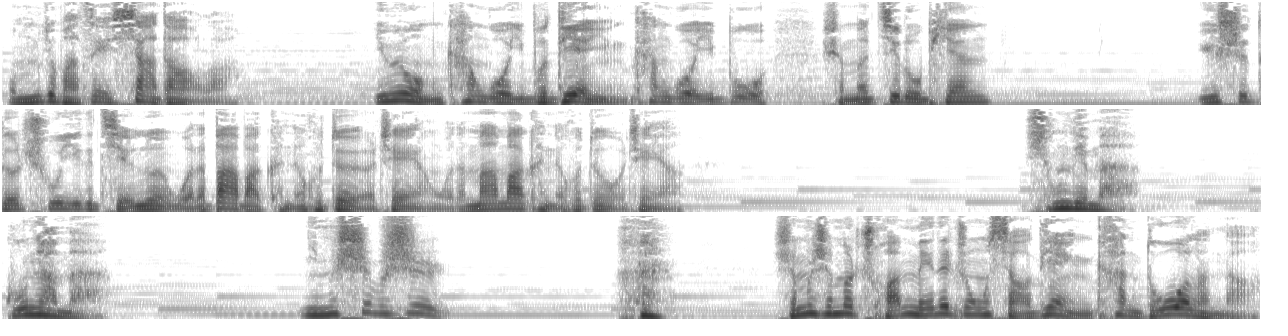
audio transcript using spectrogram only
我们就把自己吓到了，因为我们看过一部电影，看过一部什么纪录片，于是得出一个结论：我的爸爸可能会对我这样，我的妈妈可能会对我这样。兄弟们，姑娘们，你们是不是，哼，什么什么传媒的这种小电影看多了呢？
